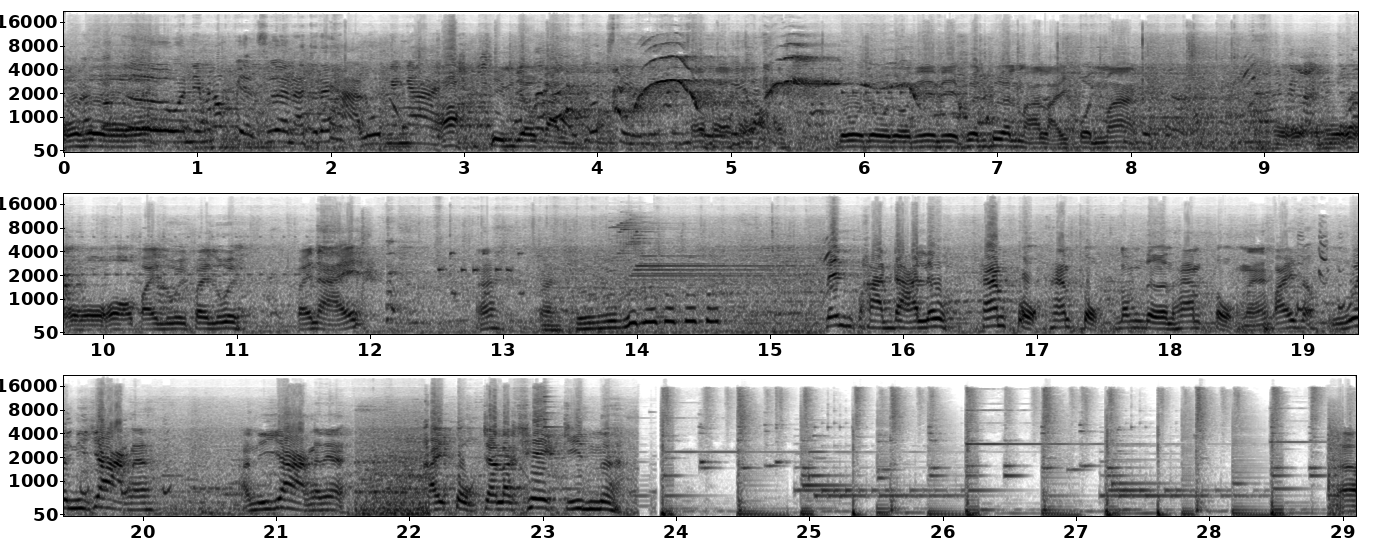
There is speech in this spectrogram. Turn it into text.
โอ้โหก็คือวันนี้ไม่ต้องเปลี่ยนเสื้อนะจะได้หารูปง่ายๆอะทีมเดียวกันใส่ชุดสีสีนี่แหละดูดูดูนี่นี่เพื่อนเพื่อนๆมาหลายคนมากโอ้โหโอ้โหโอ้โหโอ้โหไปลุยไปลุยไปไหนอะไปปุ๊บปุ๊บปุ๊บปุ๊บปุ๊บปุ๊บ เล่นผ่านด่านเร็วห้ามตกห้ามตกต้องเดินห้ามตกนะ ไปโอ้โหอันนี้ยากนะ อันนี้ยากนะเนี่ยใครตกจระเข้กินนะอ่า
